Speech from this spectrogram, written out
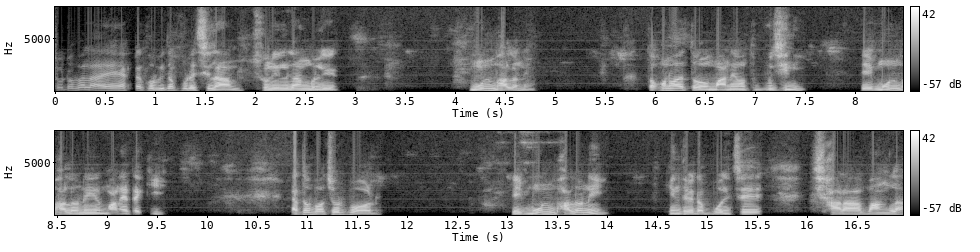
ছোটবেলায় একটা কবিতা পড়েছিলাম সুনীল গাঙ্গুলির, মন ভালো নেই। তখন হয়তো মানে অত বুঝিনি যে মন ভালো নেই মানেটা কি। এত বছর পর এই মন ভালো নেই কিন্তু এটা বলছে সারা বাংলা।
